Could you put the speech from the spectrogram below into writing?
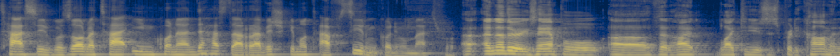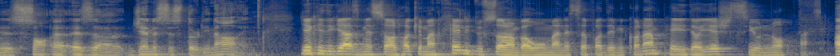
تاثیرگذار و تعیین کننده هست در روشی که ما تفسیر می‌کنیم اون متن رو another example uh, that I like to use is pretty common is, uh, is uh, Genesis 39. یکی دیگه از مثال ها که من خیلی دوست دارم و عموما استفاده می‌کنم پیدایش 39 هست Uh,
